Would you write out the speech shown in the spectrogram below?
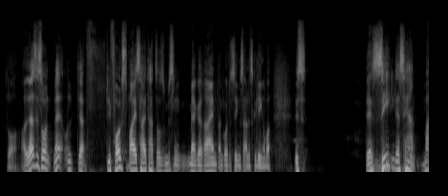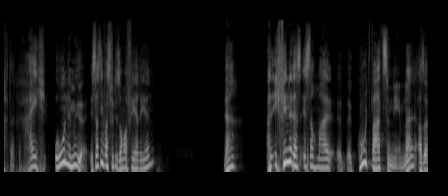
So, also das ist so, ne, und der, die Volksweisheit hat so ein bisschen mehr gereimt, an Gottes Segen ist alles gelegen, aber ist, der Segen des Herrn macht reich ohne Mühe. Ist das nicht was für die Sommerferien? Ja? Also ich finde, das ist nochmal äh, gut wahrzunehmen, ne? also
